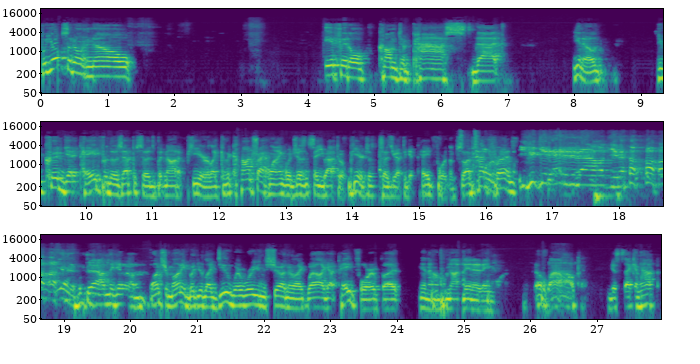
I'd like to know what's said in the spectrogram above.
but you also don't know if it'll come to pass that, you know, you could get paid for those episodes but not appear. Like the contract language doesn't say you have to appear, it just says you have to get paid for them. So I've had friends. you could get edited out. You know. Yeah, yeah, and they get a bunch of money, but you're like, dude, where were you in the show? And they're like, well, I got paid for it, but you know, I'm not in it anymore. Oh wow, okay, I guess that can happen.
